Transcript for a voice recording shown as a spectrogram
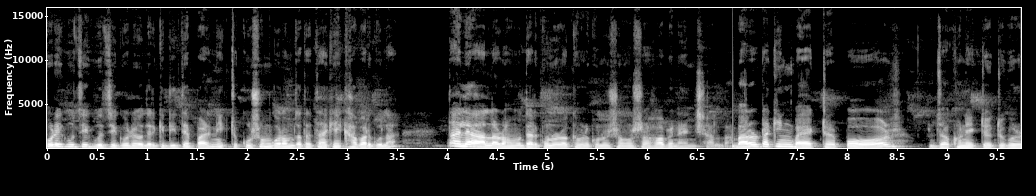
করে কুচি কুচি করে ওদেরকে দিতে পারেন, একটু কুসুম গরম যাতে থাকে খাবারগুলা তাহলে আল্লাহ রহমতে আর কোনো রকমের কোনো সমস্যা হবে না ইনশাল্লাহ বারোটা কিংবা একটার পর যখন একটু একটু করে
